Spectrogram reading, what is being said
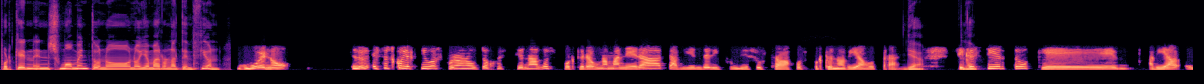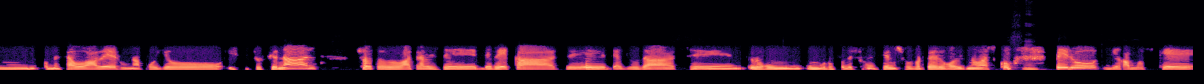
por qué en, en su momento no, no llamaron la atención? Bueno, estos colectivos fueron autogestionados porque era una manera también de difundir sus trabajos porque no había otra. Sí que es cierto que había mm, comenzado a haber un apoyo institucional, sobre todo a través de, de becas, de, de ayudas, eh, luego un, un grupo de subvenciones por parte del gobierno vasco, Mm. pero digamos que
